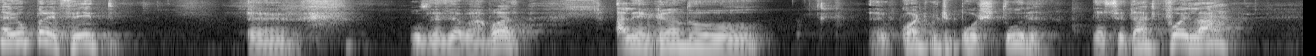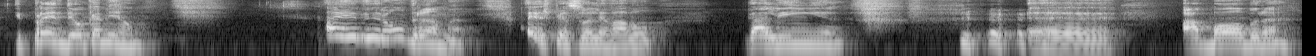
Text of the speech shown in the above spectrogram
Aí o prefeito, é, o Zezé Barbosa, alegando é, o código de postura da cidade, foi lá e prendeu o caminhão. Aí virou um drama. Aí as pessoas levavam galinha, é, abóbora,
